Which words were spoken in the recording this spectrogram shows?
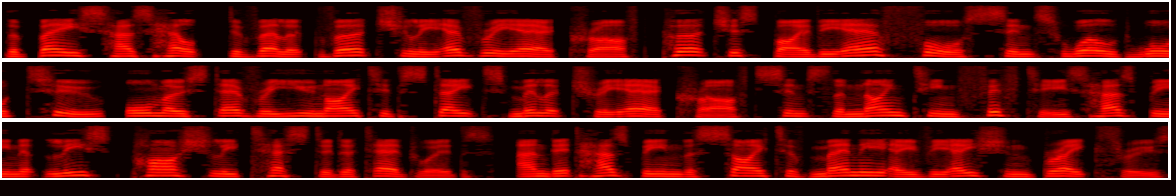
The base has helped develop virtually every aircraft purchased by the Air Force since World War II. Almost every United States military aircraft since the 1950s has been at least partially tested at Edwards, and it has been the site of many aviation breakthroughs.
